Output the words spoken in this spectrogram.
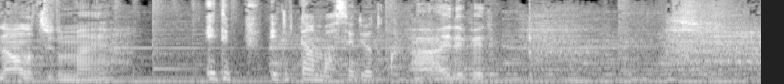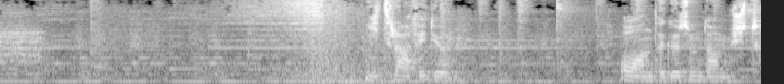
Ne anlatıyordum ben ya? Edip, Edip'ten bahsediyorduk. Ha Edip Edip. İtiraf ediyorum. O anda gözüm dönmüştü.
